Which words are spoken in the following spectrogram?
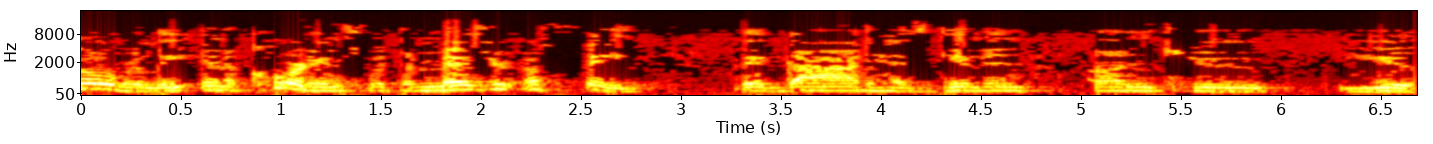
soberly in accordance with the measure of faith that God has given unto you.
